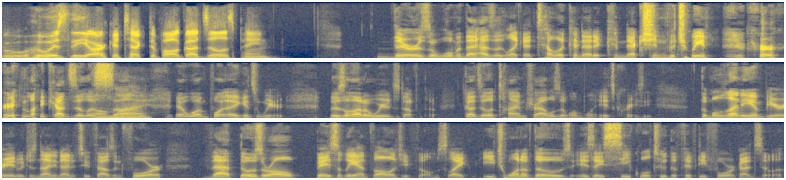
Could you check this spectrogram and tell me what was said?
Ooh, who is the architect of all Godzilla's pain? There is a woman that has a like a telekinetic connection between her and like Godzilla's Oh, son my. at one point. Like it's weird. There's a lot of weird stuff though. Godzilla time travels at one point. It's crazy. The Millennium period, which is 99 to 2004, that those are all basically anthology films. Like each one of those is a sequel to the 54 Godzilla.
